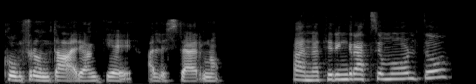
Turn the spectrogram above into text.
confrontare anche all'esterno. Anna, ti ringrazio molto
